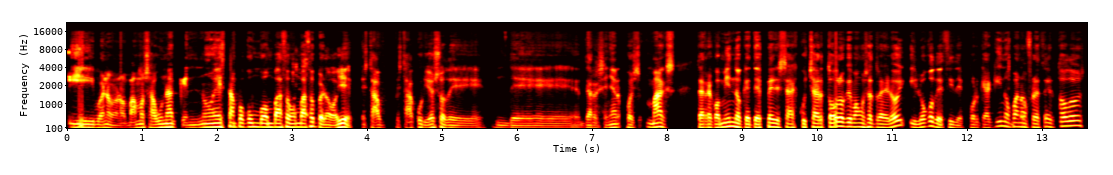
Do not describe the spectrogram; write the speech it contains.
Y bueno, nos vamos a una que no es tampoco un bombazo, bombazo, pero oye, está, está curioso de, de, de reseñar. Pues Max, te recomiendo que te esperes a escuchar todo lo que vamos a traer hoy y luego decides, porque aquí nos van a ofrecer todos.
